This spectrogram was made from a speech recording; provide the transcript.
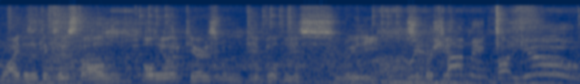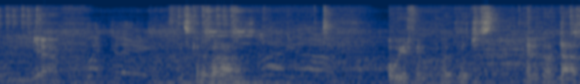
why does it exist on all the other tiers when the ability is really super shit? Yeah, it's kind of a, a weird thing. Let, let's just edit out that.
